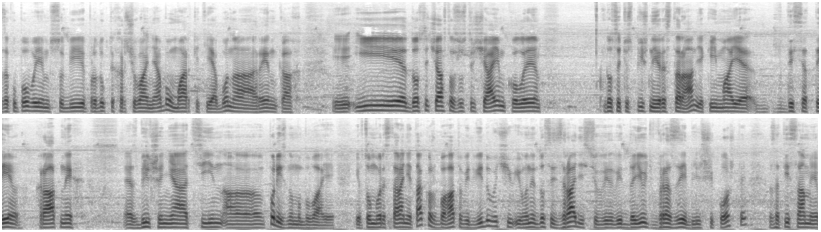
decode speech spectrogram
закуповуємо собі продукти харчування або в маркеті, або на ринках. І, і досить часто зустрічаємо, коли досить успішний ресторан, який має в десятикратних е, збільшення цін, по-різному буває. І в тому ресторані також багато відвідувачів, і вони досить з радістю віддають в рази більші кошти за ті самі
